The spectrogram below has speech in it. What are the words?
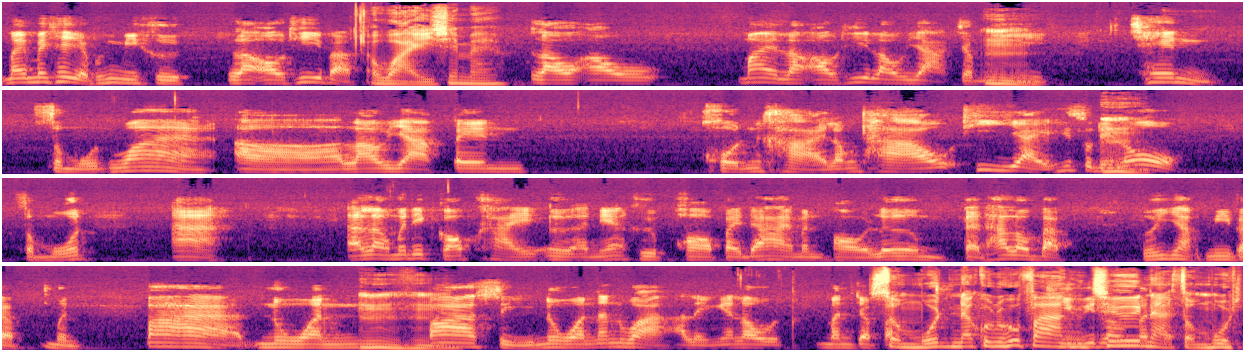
ไม่ไม่ใช่อย่าเพิ่งมีคือ เราเอาที่แบบเอาไหวใช่ไหมเราเอาไม่เราเอาที่เราอยากจะมีอืมเช่น สมมุติว่าอ่าเราอยากเป็นคนขายรองเท้าที่ใหญ่ที่สุดในโลก สมมุติ อะแล้วเราไม่ได้ก๊อปใครเอออันเนี้ยคือพอไปได้มันพอเริ่ม แต่ถ้าเราแบบเฮ้ยอยากมีแบบเหมือน ป้านวลอืมป้าสีนวลนั่นว่ะอะไรเงี้ยเรามันจะแบบสมมุตินะคุณผู้ฟังชีวิตเราชื่อมันน่ะสมมุติ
